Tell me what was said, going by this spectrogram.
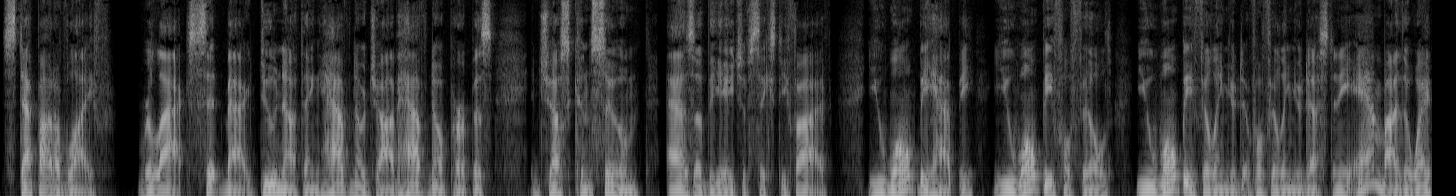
step out of life, relax, sit back, do nothing, have no job, have no purpose, just consume as of the age of 65. You won't be happy. You won't be fulfilled. You won't be your, fulfilling your destiny. And by the way,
